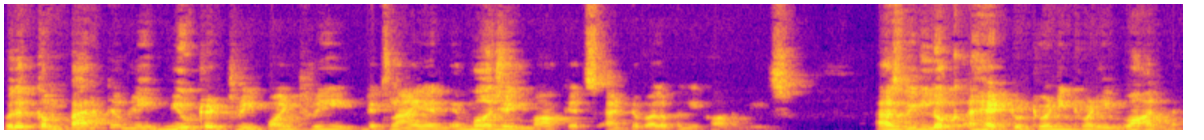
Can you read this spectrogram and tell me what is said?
with a comparatively muted 3.3 decline in emerging markets and developing economies. As we look ahead to 2021,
